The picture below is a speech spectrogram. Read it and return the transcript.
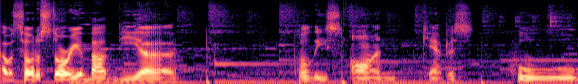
I was told a story about the uh, police on campus who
